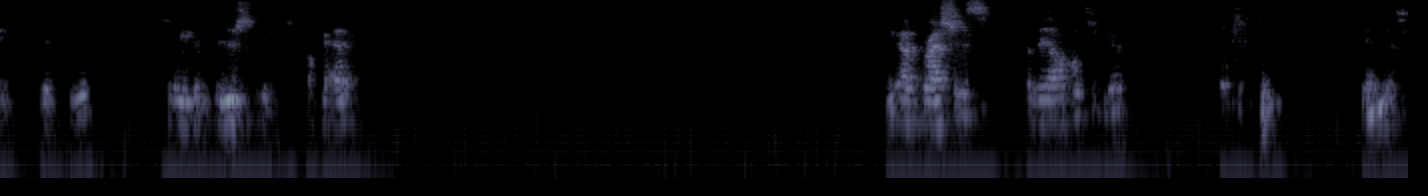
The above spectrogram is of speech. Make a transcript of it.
paint with you so you can finish these, okay? You have brushes available to you? In this.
